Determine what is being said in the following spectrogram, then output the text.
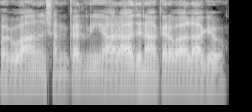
ભગવાન શંકરની આરાધના કરવા લાગ્યો.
